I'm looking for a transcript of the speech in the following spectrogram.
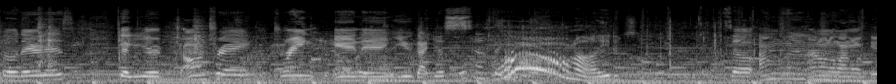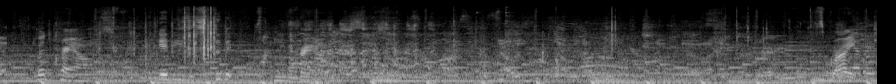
So there it is. You got your entree, drink, and then you got your side. So I'm gonna, I don't know what I'm gonna get. But crowns. Get these stupid fucking crayons. Sprite. Oh.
